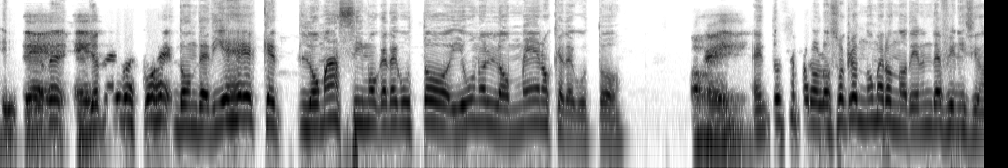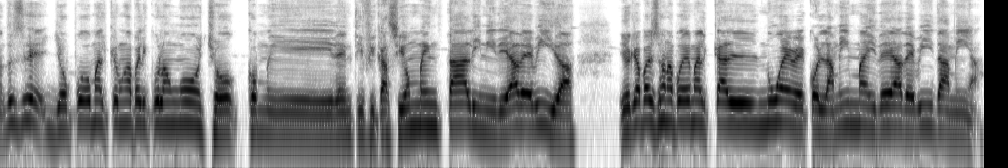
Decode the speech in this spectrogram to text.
yo, te, eh, yo, te, digo, escoge donde 10 es que lo máximo que te gustó y uno es lo menos que te gustó. Ok. Entonces, pero los otros números no tienen definición. Entonces, yo puedo marcar una película un 8 con mi identificación mental y mi idea de vida. Y otra persona puede marcar 9 con la misma idea de vida mía.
